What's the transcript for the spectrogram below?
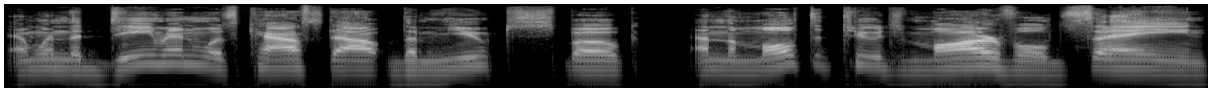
And when the demon was cast out, the mute spoke, and the multitudes marveled, saying,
